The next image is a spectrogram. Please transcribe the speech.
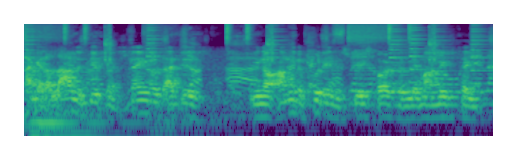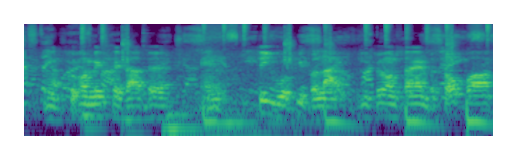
I got a lot of different singles. I just you know, I'm gonna put in the streets first and let my mixtape, you know, put my mixtape out there and see what people like. You feel what I'm saying? But so far,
